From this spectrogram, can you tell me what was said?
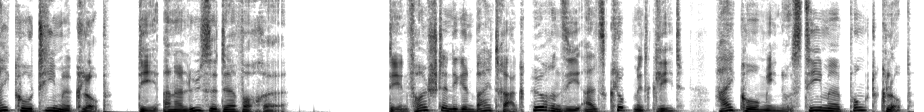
Heiko Thieme Club, die Analyse der Woche. Den vollständigen Beitrag hören Sie als Clubmitglied heiko-thieme.club.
